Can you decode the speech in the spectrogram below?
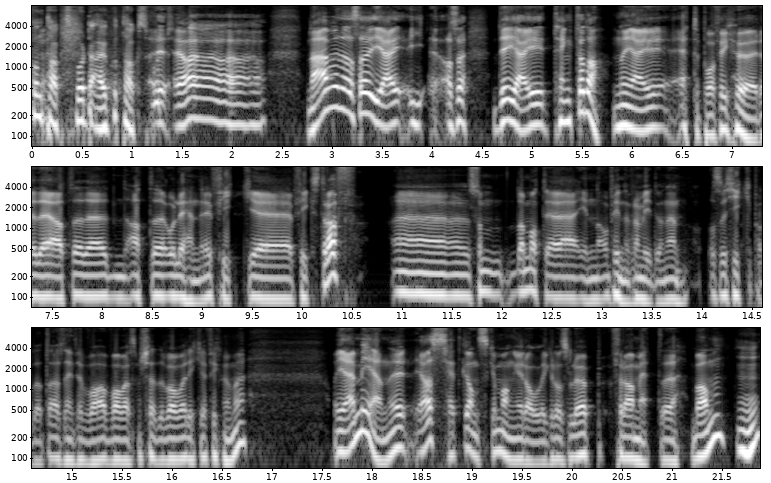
Kontaktsport er jo kontaktsport. Ja, ja, ja. Nei, men altså, jeg, altså Det jeg tenkte, da Når jeg etterpå fikk høre det at, det, at Ole Henry fikk, eh, fikk straff eh, som, Da måtte jeg inn og finne fram videoen igjen og så kikke på dette. Og tenkte hva, hva var det som skjedde? Hva var det ikke jeg fikk med meg? Og jeg mener Jeg har sett ganske mange rallycrossløp fra Mette-banen. Mm.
